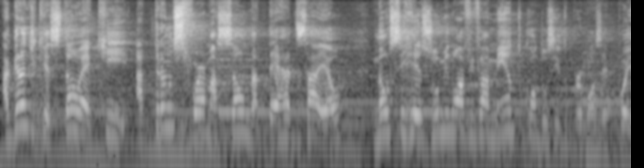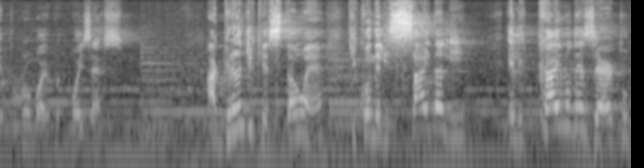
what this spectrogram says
a grande questão é que a transformação da terra de Israel não se resume no avivamento conduzido por Moisés. A grande questão é que quando ele sai dali, ele cai no deserto,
